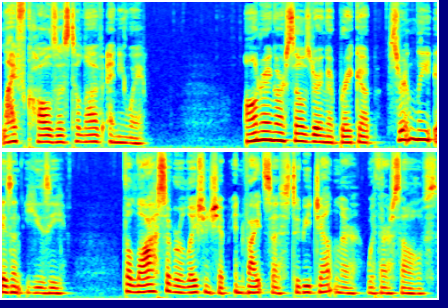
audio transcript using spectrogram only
life calls us to love anyway. Honoring ourselves during a breakup certainly isn't easy. The loss of a relationship invites us to be gentler with ourselves.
